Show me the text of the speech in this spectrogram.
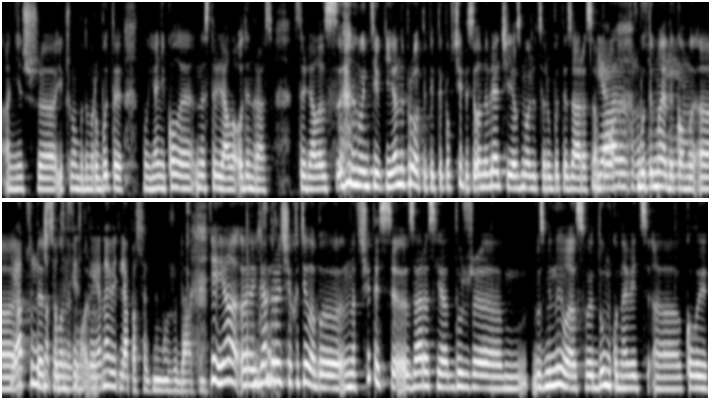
аніж е, якщо ми будемо робити. Ну я ніколи не стріляла один раз, стріляла з гвинтівки. Я не проти піти повчитися, але навряд чи я зможу це робити зараз або я бути медиком. Я абсолютно теж пацифістка, Я навіть ляпаса не можу дати. Ні, Я я до речі хотіла би навчитись зараз. Я дуже змінила свою думку, навіть коли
